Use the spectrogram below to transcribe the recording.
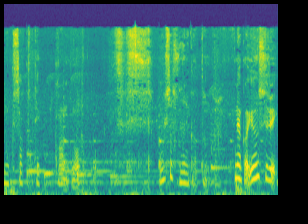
木作鉄管のもう一つ何買ったのかな。なんか4種類、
